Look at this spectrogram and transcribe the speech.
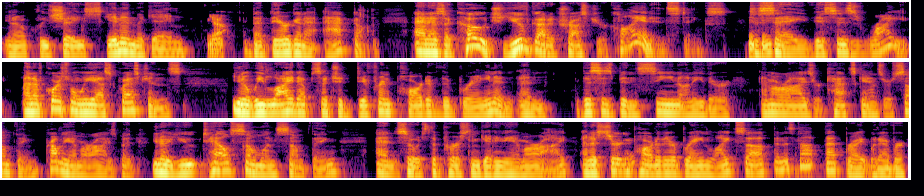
you know, cliche skin in the game. Yeah. That they're going to act on. And as a coach, you've got to trust your client instincts to mm-hmm. say this is right. And of course, when we ask questions, you know, we light up such a different part of the brain and, and this has been seen on either MRIs or CAT scans or something, probably MRIs, but you know, you tell someone something and so it's the person getting the MRI and a certain mm-hmm. part of their brain lights up and it's not that bright, whatever.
